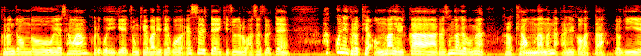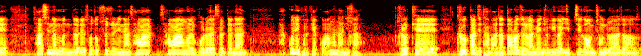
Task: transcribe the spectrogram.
그런 정도의 상황 그리고 이게 좀 개발이 되고 했을 때 기준으로 봤었을 때 학군이 그렇게 엉망일까를 생각해 보면 그렇게 엉망은 아닐 것 같다. 여기에 사시는 분들의 소득 수준이나 상황, 상황을 고려했을 때는 학군이 그렇게 꽝은 아니다. 그렇게 그것까지 다 맞아 떨어지려면 여기가 입지가 엄청 좋아서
